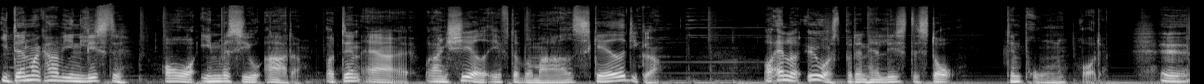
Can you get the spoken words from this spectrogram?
I Danmark har vi en liste over invasive arter, og den er rangeret efter, hvor meget skade de gør. Og allerøverst på den her liste står den brune rotte. Øh,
